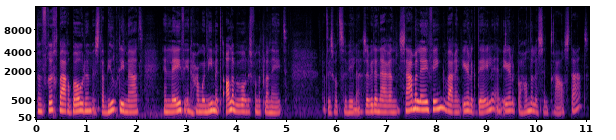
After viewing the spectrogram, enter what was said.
een vruchtbare bodem, een stabiel klimaat en leven in harmonie met alle bewoners van de planeet. Dat is wat ze willen. Ze willen naar een samenleving waarin eerlijk delen en eerlijk behandelen centraal staat.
